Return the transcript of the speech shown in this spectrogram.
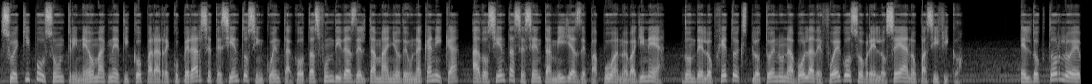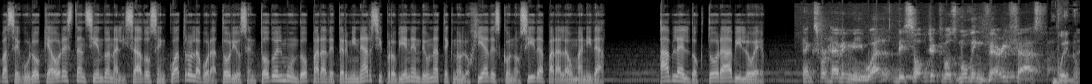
Su equipo usó un trineo magnético para recuperar 750 gotas fundidas del tamaño de una canica a 260 millas de Papúa Nueva Guinea, donde el objeto explotó en una bola de fuego sobre el Océano Pacífico. El doctor Loeb aseguró que ahora están siendo analizados en cuatro laboratorios en todo el mundo para determinar si provienen de una tecnología desconocida para la humanidad. Habla el doctor Avi Loeb. Bueno,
